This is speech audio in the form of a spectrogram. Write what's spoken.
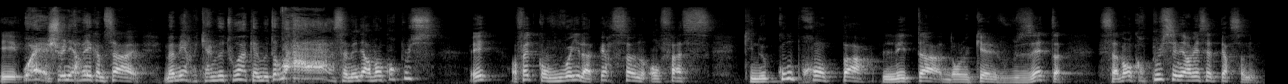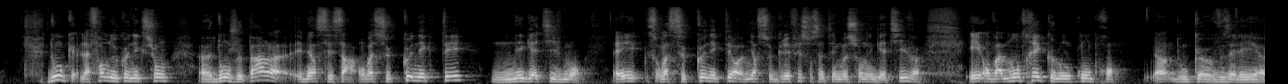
Et ouais, je suis énervé comme ça. Ma mère, calme-toi, calme-toi. ça m'énerve encore plus. Et en fait, quand vous voyez la personne en face qui ne comprend pas l'état dans lequel vous êtes, ça va encore plus énerver cette personne. Donc la forme de connexion euh, dont je parle, eh bien c'est ça. On va se connecter négativement. Et on va se connecter, on va venir se greffer sur cette émotion négative et on va montrer que l'on comprend. Hein, donc euh, vous allez euh,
